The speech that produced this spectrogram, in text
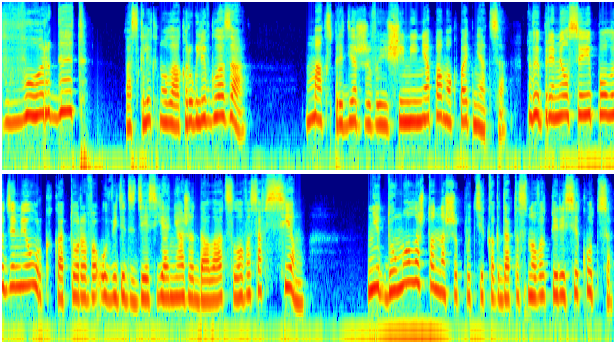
«Воргет!» — воскликнула, округлив глаза. Макс, придерживающий меня, помог подняться. Выпрямился и полудемиург, которого увидеть здесь я не ожидала от слова совсем. Не думала, что наши пути когда-то снова пересекутся,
